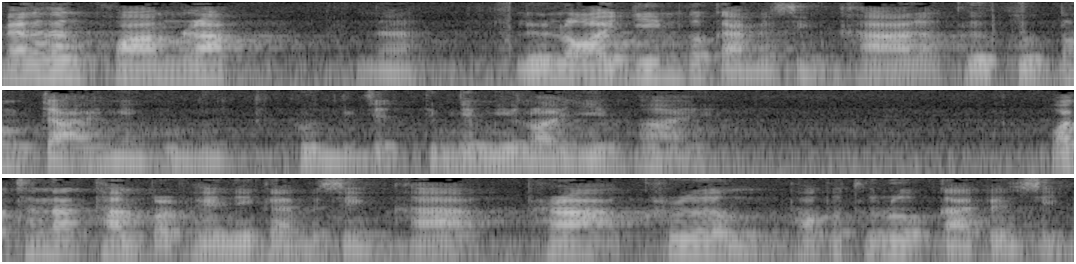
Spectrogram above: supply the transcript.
แม้กระทั่งความรักนะหรือรอยยิ้มก็กลายเป็นสินค้าแล้วคือคุณต้องจ่ายเงินคุณคุณถึงจะมีรอยยิ้มให้ วัฒนธรรมประเพณีกลายเป็นสินค้า พระเครื่องพระพุทธรูปกลายเป็นสิน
